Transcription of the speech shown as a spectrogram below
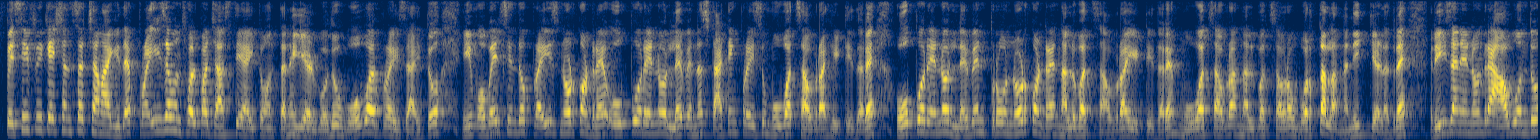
ಸ್ಪೆಸಿಫಿಕೇಶನ್ಸ್ ಚೆನ್ನಾಗಿದೆ. ಪ್ರೈಸ್ ಒಂದು ಸ್ವಲ್ಪ ಜಾಸ್ತಿ ಆಯಿತು ಅಂತಲೇ ಹೇಳ್ಬೋದು. ಓವರ್ ಪ್ರೈಸ್ ಆಯಿತು. ಈ ಮೊಬೈಲ್ಸ್ ಇಂದು ಪ್ರೈಸ್ ನೋಡ್ಕೊಂಡ್ರೆ Oppo Reno eleven starting price ಮೂವತ್ತು ಸಾವಿರ ಇಟ್ಟಿದ್ದಾರೆ. ಓಪೋ ರೆನೋ ಲೆವೆನ್ ಪ್ರೋ ನೋಡ್ಕೊಂಡ್ರೆ ನಲ್ವತ್ತು ಸಾವಿರ ಇಟ್ಟಿದ್ದಾರೆ. ಮೂವತ್ತು ಸಾವಿರ, ನಲ್ವತ್ತು ಸಾವಿರ ವರ್ತಲ್ಲ ನನಗೆ ಕೇಳಿದ್ರೆ. ರೀಸನ್ ಏನು ಅಂದರೆ ಆ ಒಂದು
